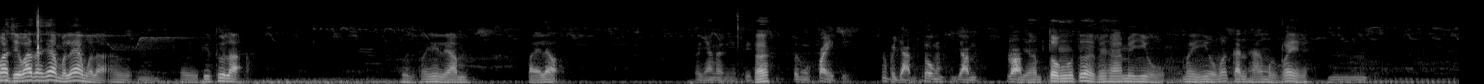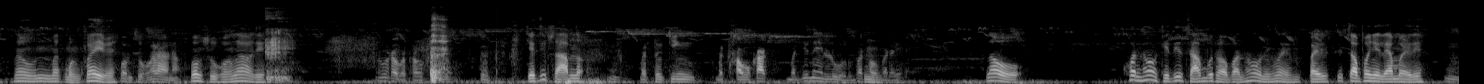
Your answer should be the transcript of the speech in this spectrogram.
มาสิว่าแต่ย่ามมื้อแรงหมดล่ะเอออืมไปติดธุระ หุ่นพญาแหลมไปแล้ว ไปยังไงนี่ติฮะ เบิ่งไฟติเพิ่งไปยามตรงยามรอบยามตรงตัวไปหาไม่หิวไม่หิวมากันหางหมึงไฟไหมอืมเน่ามันมักหมึงไฟไหมความสุขของเราเนาะความสูงของเราดิเราก็เท่าตัวเจ็ดสิบสามเนาะบัดตัวจริงบัดเท่าคักบัดอยู่ในรูหรือบัดเท่ากันได้เราคนเฮาเจ็ดสิบสามบุตรบ้านเฮานี่ห้วยไปจำพญาแหลมไว้ดิอืม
